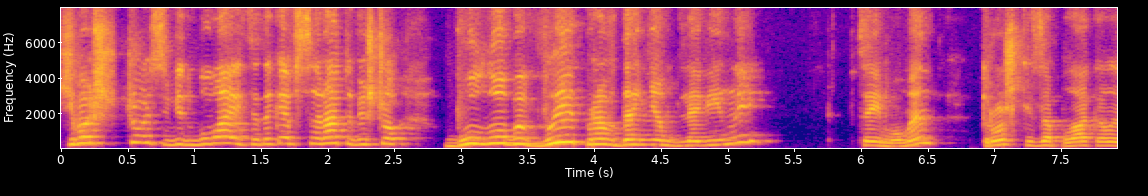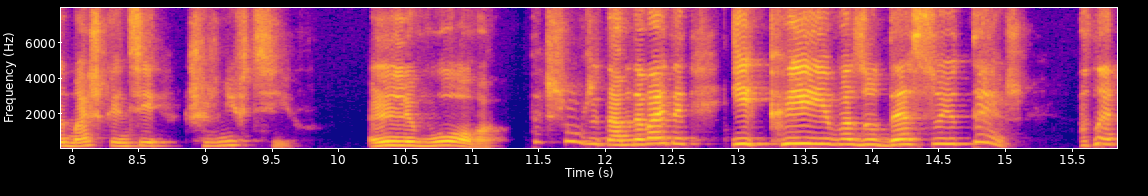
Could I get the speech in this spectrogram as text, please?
Хіба щось відбувається таке в Саратові, що було би виправданням для війни? В цей момент трошки заплакали мешканці Чернівців, Львова. Та що вже там? Давайте і Києва з Одесою теж. Але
